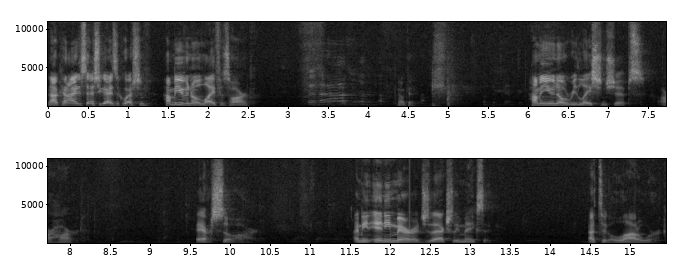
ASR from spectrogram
Now, can I just ask you guys a question? How many of you know life is hard? Okay. How many of you know relationships are hard? They are so hard. I mean, any marriage that actually makes it, that took a lot of work.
